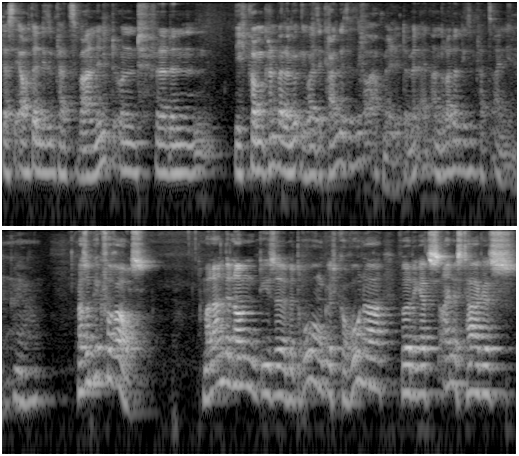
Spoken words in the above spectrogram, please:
dass er auch dann diesen Platz wahrnimmt und wenn er dann nicht kommen kann, weil er möglicherweise krank ist, dass er sich auch abmeldet, damit ein anderer dann diesen Platz einnehmen kann. Ja. Mal so ein Blick voraus. Mal angenommen, diese Bedrohung durch Corona würde jetzt eines Tages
